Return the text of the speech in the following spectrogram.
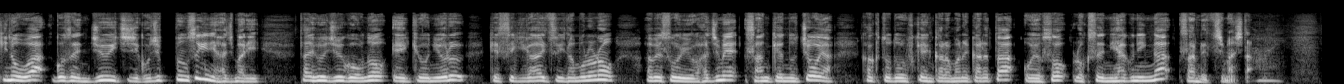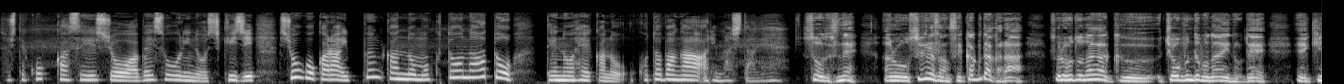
昨日は午前11時50分過ぎに始まり、台風10号の影響による欠席が相次いだものの、安倍総理をはじめ三県の長や各都道府県から招かれたおよそ6200人が参列しました。はいそして国歌斉唱安倍総理の式辞、正午から1分間の黙祷の後、天皇陛下のお言葉がありましたね。そうですね。あの、杉浦さんせっかくだから、それほど長く長文でもないので、え昨日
